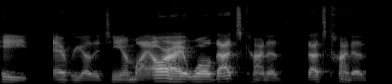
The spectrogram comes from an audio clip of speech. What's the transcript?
hate every other team. I'm like, all right, well that's kind of that's kind of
